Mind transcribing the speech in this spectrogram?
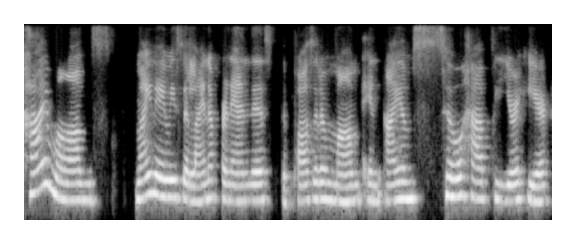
Hi, moms. My name is Elena Fernandez, the positive mom, and I am so happy you're here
